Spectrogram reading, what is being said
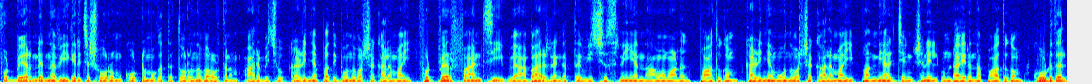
ഫുട്വെയറിന്റെ നവീകരിച്ച ഷോറൂം കൂട്ടുമുഖത്ത് തുറന്നു പ്രവർത്തനം ആരംഭിച്ചു. കഴിഞ്ഞ പതിമൂന്ന് വർഷക്കാലമായി ഫുട്വെയർ ഫാൻസി വ്യാപാര രംഗത്ത് വിശ്വസനീയ നാമമാണ് പാതുകം. കഴിഞ്ഞ മൂന്ന് വർഷക്കാലമായി പന്ന്യാൽ ജംഗ്ഷനിൽ ഉണ്ടായിരുന്ന പാതുകം കൂടുതൽ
